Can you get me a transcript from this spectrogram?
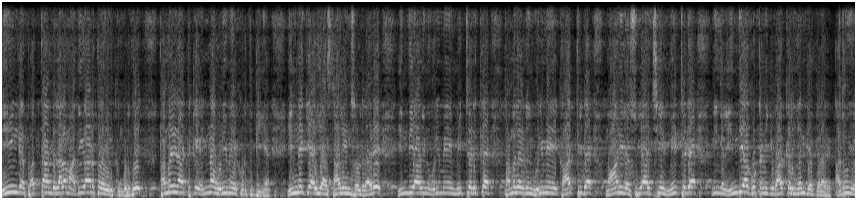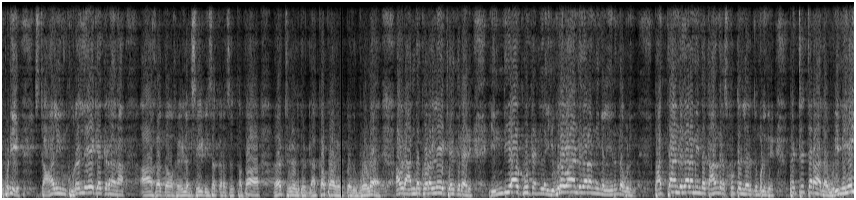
நீங்க பத்தாண்டு காலம் அதிகாரத்தில் இருக்கும் பொழுது தமிழ்நாட்டுக்கு என்ன உரிமையை கொடுத்துட்டீங்க? இன்னைக்கு ஐயா ஸ்டாலின் சொல்றாரு இந்தியாவின் உரிமையை மீட்டெடுக்க தமிழர்களின் உரிமையை காத்திட மாநில சுயாட்சியை மீட்டிட நீங்கள் இந்தியா கூட்டணிக்கு வாக்களிங்கன்னு கேட்கிறாரு. அதுவும் எப்படி? ஸ்டாலின் குரலே கேட்கிறாராம். ஆக தொகையில சீடி சக்கர சுத்தப்பா வேற்றில் எழுது டக்கப்பா என்பது போல அவர் அந்த குரலே கேட்கிறாரு. இந்தியா கூட்டணியில இவ்வளவு ஆண்டு காலம் நீங்கள் இருந்த பொழுது பத்தாண்டு காலம் இந்த காங்கிரஸ் கூட்டணியில் இருக்கும் பொழுது பெற்றுத்தராத உரிமையை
